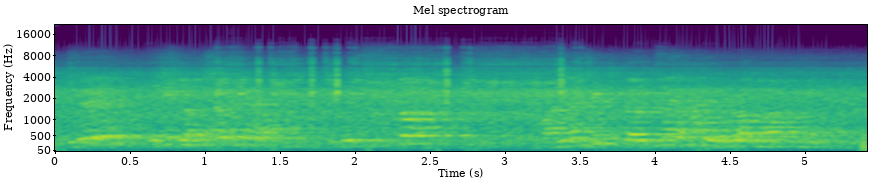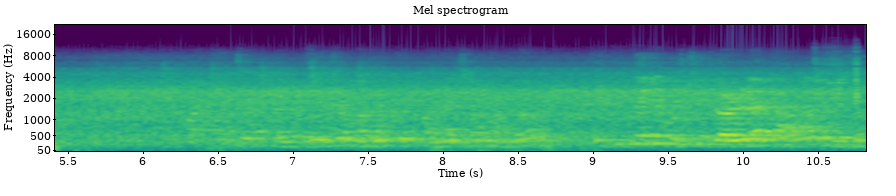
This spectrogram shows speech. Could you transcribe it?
म्हणजे तुम्ही लक्षात घ्या नुसतं पाण्याची टंचाई हा एवढा भाग नाही पाण्याच्या टंचाईच्या मागे ते पाण्याच्या मागं कितीतरी गोष्टी दळल्या तर आपल्याला दिसत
